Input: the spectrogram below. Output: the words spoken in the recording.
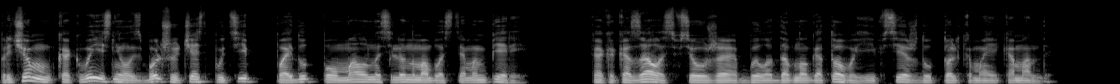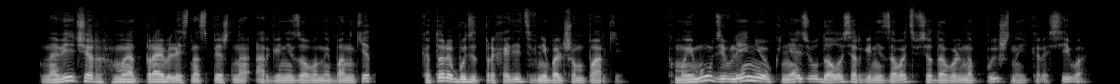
Причем, как выяснилось, большую часть пути пойдут по малонаселенным областям империи. Как оказалось, все уже было давно готово, и все ждут только моей команды. На вечер мы отправились на спешно организованный банкет, который будет проходить в небольшом парке. К моему удивлению, князю удалось организовать все довольно пышно и красиво.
